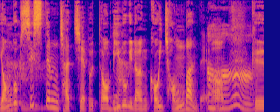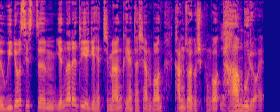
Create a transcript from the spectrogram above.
영국 시스템 자체부터 미국이랑 거의 정반대예요. 그 의료 시스템 옛날에도 얘기했지만 그냥 다시 한번 강조하고 싶은 거다 무료예요.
